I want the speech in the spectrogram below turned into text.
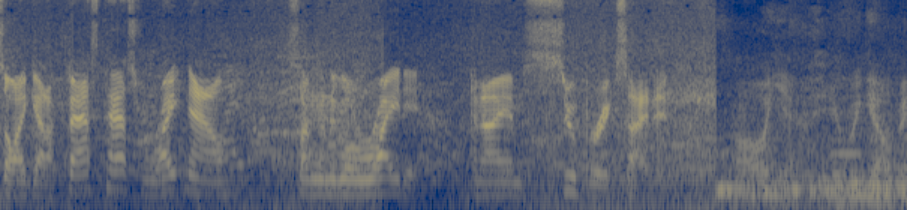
So I got a fast pass right now. So I'm gonna go ride it. And I am super excited. Oh yeah, here we go, baby.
